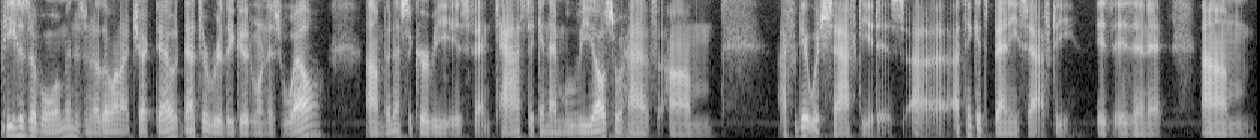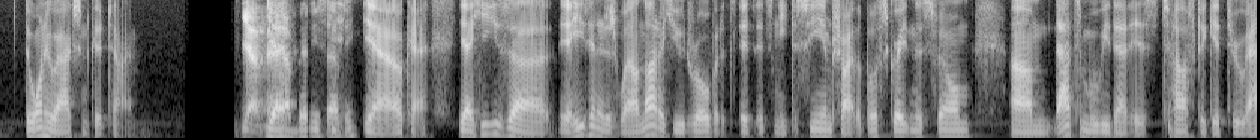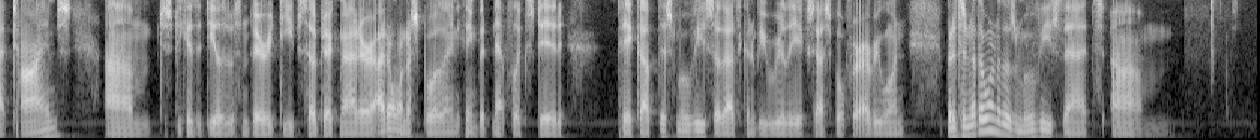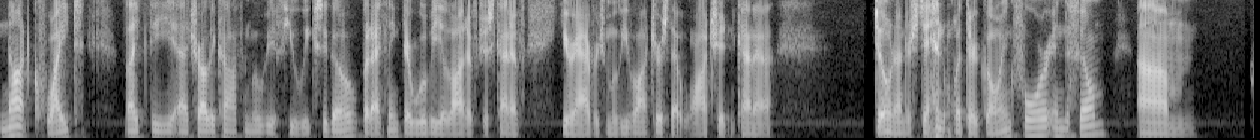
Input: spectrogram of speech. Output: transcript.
Pieces of a Woman is another one I checked out. That's a really good one as well. Um, Vanessa Kirby is fantastic in that movie. You also have, um, I forget which Safdie it is. Uh, I think it's Benny Safdie is is in it. Um, the one who acts in Good Time. Yeah, yeah, Benny Safdie. Yeah, okay. Yeah, he's uh, yeah, he's in it as well. Not a huge role, but it's it, it's neat to see him. Shia LaBeouf's great in this film. Um, that's a movie that is tough to get through at times. Um, just because it deals with some very deep subject matter. I don't want to spoil anything, but Netflix did pick up this movie, so that's going to be really accessible for everyone. But it's another one of those movies that um, not quite like the uh, Charlie Kaufman movie a few weeks ago, but I think there will be a lot of just kind of your average movie watchers that watch it and kind of don't understand what they're going for in the film. Um,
